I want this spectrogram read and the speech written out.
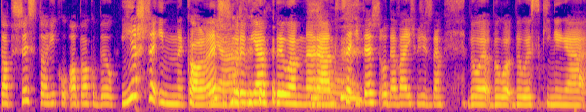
to przy stoliku obok był jeszcze inny koleś, Nie. z którym ja byłam na randce i też udawaliśmy się, że tam było, było, były skinienia,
